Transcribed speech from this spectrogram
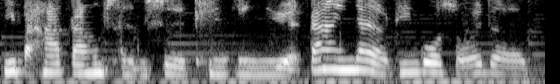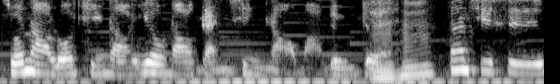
你把它当成是听音乐。大家应该有听过所谓的左脑逻辑脑、右脑感性脑嘛，对不对？嗯。那其实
